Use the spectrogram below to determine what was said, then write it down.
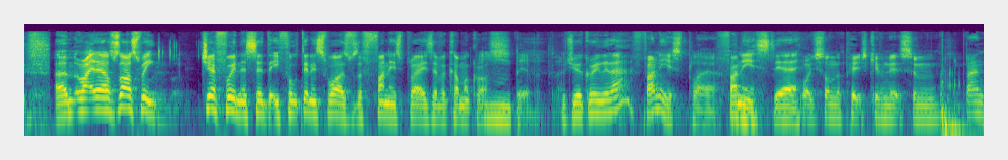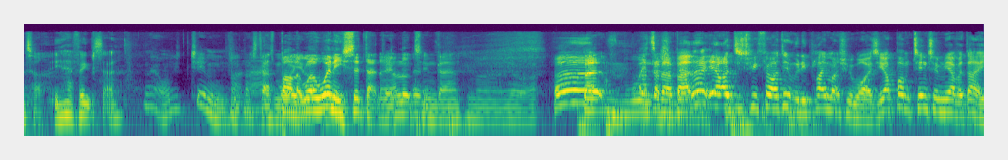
that. Um, right, that was last week. Jeff Winter said that he thought Dennis Wise was the funniest player he's ever come across. Bit of a Would you agree with that? Funniest player. Funniest, yeah. What, just on the pitch giving it some banter? Yeah, I think so. No, Jim. you must Nah, have more Well, when he said that, to I looked at him going, "No, you're all right." Uh, But I don't know about that. Yeah, I, to be fair, I didn't really play much with Wisey. I bumped into him the other day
